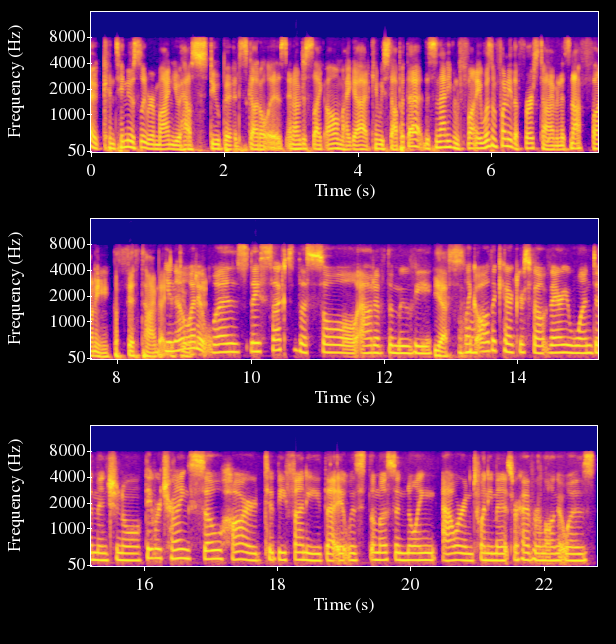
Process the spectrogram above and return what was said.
to continuously remind you how stupid Scuttle is. And I'm just like, oh my God, can we stop with that? This is not even funny. It wasn't funny the first time, and it's not funny the fifth time that You you're know doing what it was? They sucked the soul out of the movie. Yes. Like all the characters felt very one dimensional. They were trying so hard to be funny that it was the most annoying hour and 20 minutes or however long it was.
